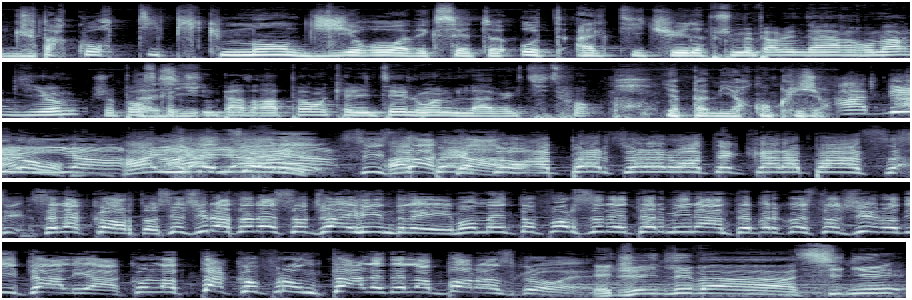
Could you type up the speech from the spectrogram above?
du parcours typiquement Giro avec cette haute altitude. Je me permets une dernière remarque Guillaume, je pense que tu ne perdras pas en qualité loin de là avec Titouan. Il n'y a pas meilleure conclusion. Addio! Aia. Ruote Carapaz! Si- se n'è accorto, si è girato adesso già Hindley, momento forse determinante per questo Giro d'Italia con l'attacco frontale della Boransgrohe. Et Jay Hindley va signer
